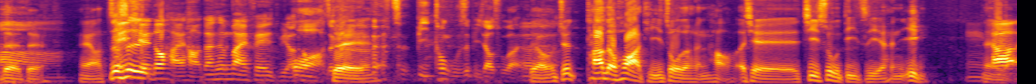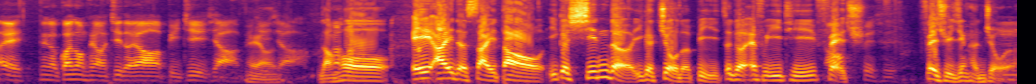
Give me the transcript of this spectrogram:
对对。没有，这是都还好，但是卖飞比较哇，对，这比痛苦是比较出来的。对啊，我觉得他的话题做得很好，而且技术底子也很硬。嗯，大家哎，那个观众朋友记得要笔记一下，笔记一下。然后 AI 的赛道，一个新的，一个旧的币，这个 FET Fetch，Fetch 已经很久了，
